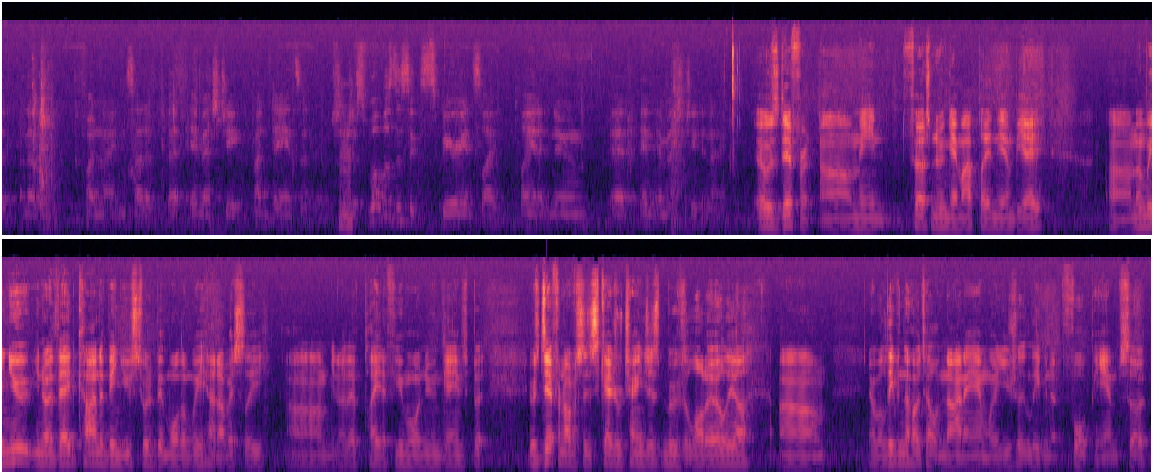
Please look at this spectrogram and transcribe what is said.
a, another fun night inside of MSG, fun day inside of MSG. Hmm. Just what was this experience like playing at noon at, in MSG tonight? It was different. Uh, I mean, first noon game I played in the NBA, um, and we knew, you know, they'd kind of been used to it a bit more than we had. Obviously, um, you know, they've played a few more noon games, but it was different. Obviously, the schedule changes, moves a lot earlier. Um, you know, we're leaving the hotel at 9 a.m. We're usually leaving at 4 p.m. So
